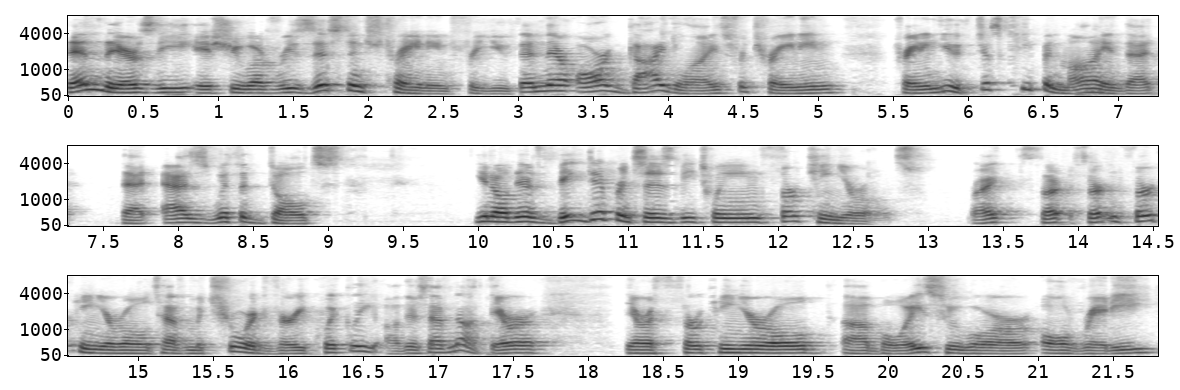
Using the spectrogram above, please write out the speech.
Then there's the issue of resistance training for youth. And there are guidelines for training, training youth. Just keep in mind that, that as with adults, you know, there's big differences between 13 year olds, right? certain 13 year olds have matured very quickly. Others have not. There are, there are 13 year old uh, boys who are already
